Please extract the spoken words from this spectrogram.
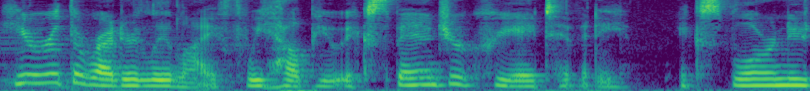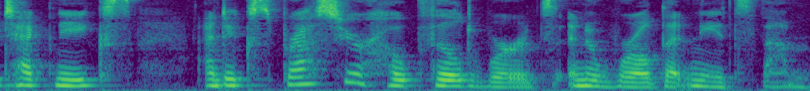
Here at The Writerly Life, we help you expand your creativity, explore new techniques, and express your hope filled words in a world that needs them.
